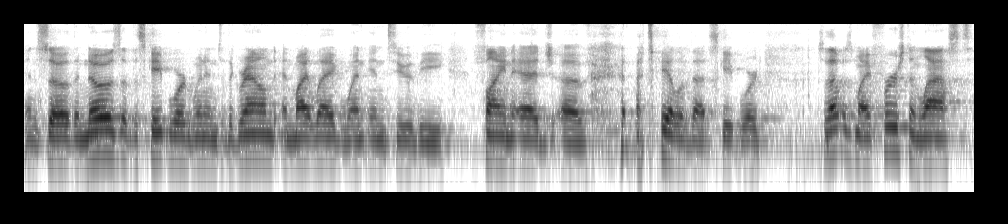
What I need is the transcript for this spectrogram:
and so the nose of the skateboard went into the ground, and my leg went into the fine edge of a tail of that skateboard. So that was my first and last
